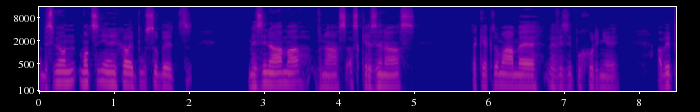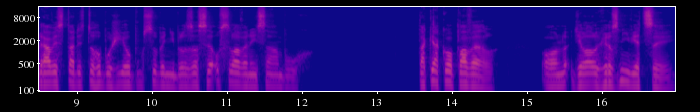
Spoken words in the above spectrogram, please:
Aby jsme ho mocně nechali působit mezi náma, v nás a skrze nás, tak jak to máme ve vizi pochodně, aby právě z tady toho božího působení byl zase oslavený sám Bůh. Tak jako Pavel, on dělal hrozný věci,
